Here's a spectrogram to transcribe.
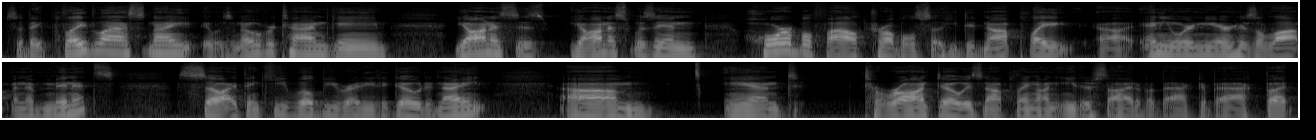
So they played last night. It was an overtime game. Giannis, is, Giannis was in horrible foul trouble, so he did not play uh, anywhere near his allotment of minutes. So I think he will be ready to go tonight. Um, and Toronto is not playing on either side of a back to back. But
